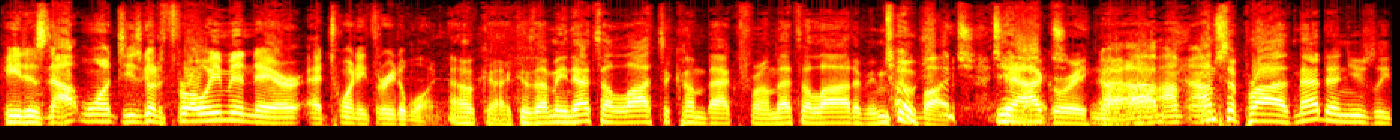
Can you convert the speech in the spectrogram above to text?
he does not want. He's going to throw him in there at twenty three to one. Okay, because I mean that's a lot to come back from. That's a lot of emotion. Too much, too yeah, I agree. No, I, I'm- I'm- I'm surprised. Matt doesn't usually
